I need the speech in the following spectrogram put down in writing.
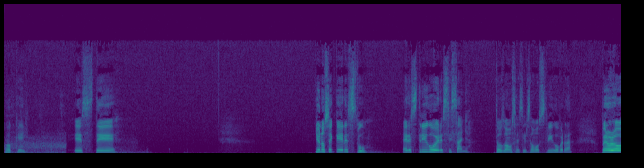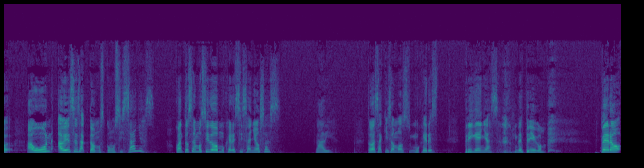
Ok. Este. Yo no sé qué eres tú. ¿Eres trigo o eres cizaña? Todos vamos a decir somos trigo, ¿verdad? Pero aún a veces actuamos como cizañas. ¿Cuántos hemos sido mujeres cizañosas? Nadie. Todas aquí somos mujeres trigueñas de trigo. Pero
